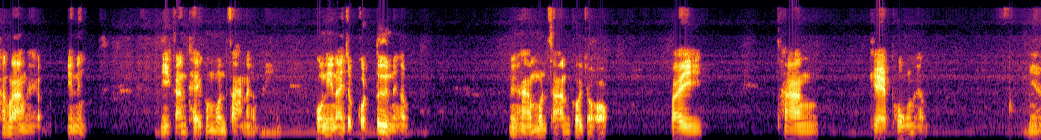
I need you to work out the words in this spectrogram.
ข้างล่างนะครับนิดหนึ่งมีการแทะของมวลสารนะครับนี่องนี้น่าจะกดตื้นนะครับ เนื้อหามวลสารก็จะออกไปทางแก่พงนะครับ เนี่ย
